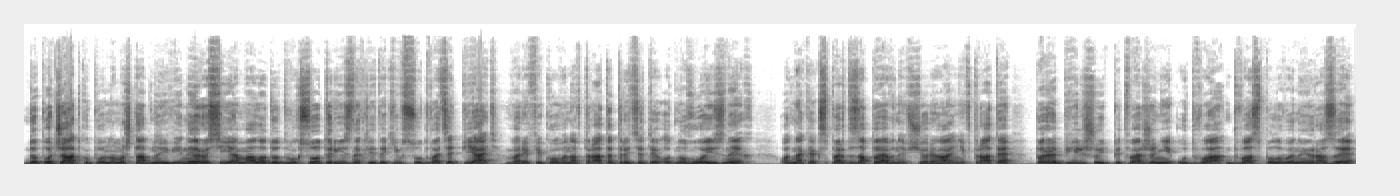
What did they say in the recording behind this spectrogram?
До початку повномасштабної війни Росія мала до 200 різних літаків Су-25, верифікована втрата 31 із них. Однак експерт запевнив, що реальні втрати перебільшують підтверджені у 2-2,5 рази,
